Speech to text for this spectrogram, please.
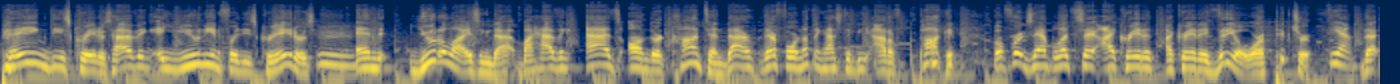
paying these creators, having a union for these creators, mm. and utilizing that by having ads on their content. That, therefore, nothing has to be out of pocket. but for example, let's say I created I create a video or a picture Yeah. that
